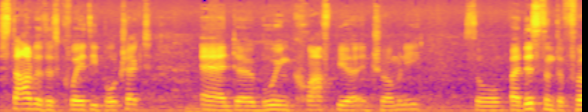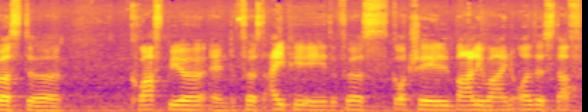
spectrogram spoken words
start with this crazy project and uh, brewing craft beer in Germany. So by distance, the first craft beer and the first IPA, the first Scotch ale, barley wine, all this stuff.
